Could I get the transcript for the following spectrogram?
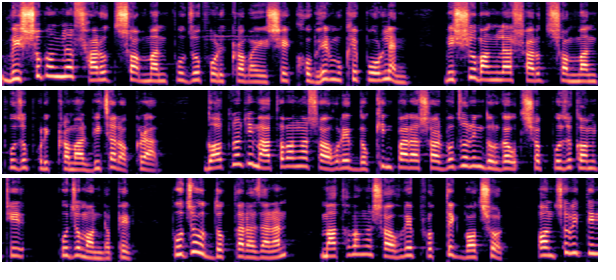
বিশ্ব বাংলা শারদ সম্মান পুজো পরিক্রমায় এসে ক্ষোভের মুখে পড়লেন বিশ্ব বাংলা শারদ সম্মান পুজো পরিক্রমার বিচারকরা। ঘটনাটি মাথাভাঙা শহরের দক্ষিণপাড়া সর্বজনীন দুর্গা উৎসব পুজো কমিটির পুজো মণ্ডপের। পুজো উদ্যোক্তারা জানান, মাথাভাঙা শহরে প্রত্যেক বছর পঞ্চমীর দিন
